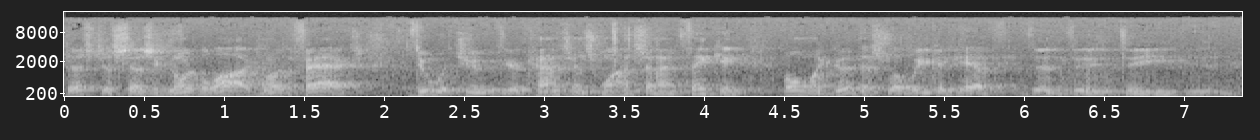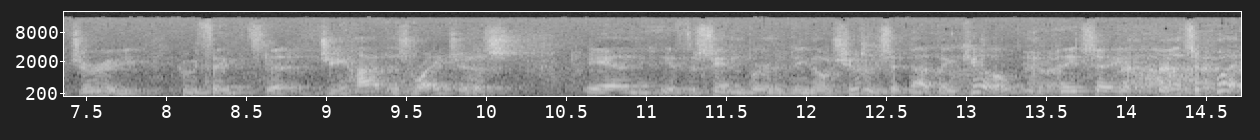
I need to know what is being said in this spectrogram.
This just says ignore the law, ignore the facts, do what you, your conscience wants. And I'm thinking, oh my goodness, well, we could have the, the, the jury who thinks that jihad is righteous. And if the San Bernardino shooters had not been killed, they'd say, let's acquit.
